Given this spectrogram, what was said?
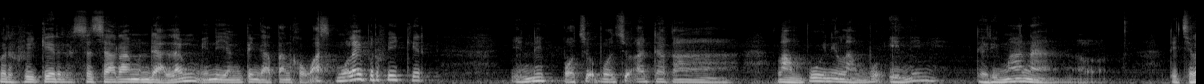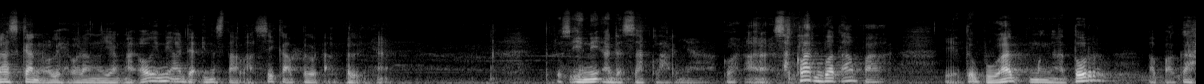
berpikir secara mendalam, ini yang tingkatan khawas mulai berpikir ini pojok-pojok adakah lampu ini lampu ini dari mana? Oh, dijelaskan oleh orang yang oh ini ada instalasi kabel-kabelnya. Terus ini ada saklarnya. Ah, saklar buat apa? Yaitu buat mengatur apakah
